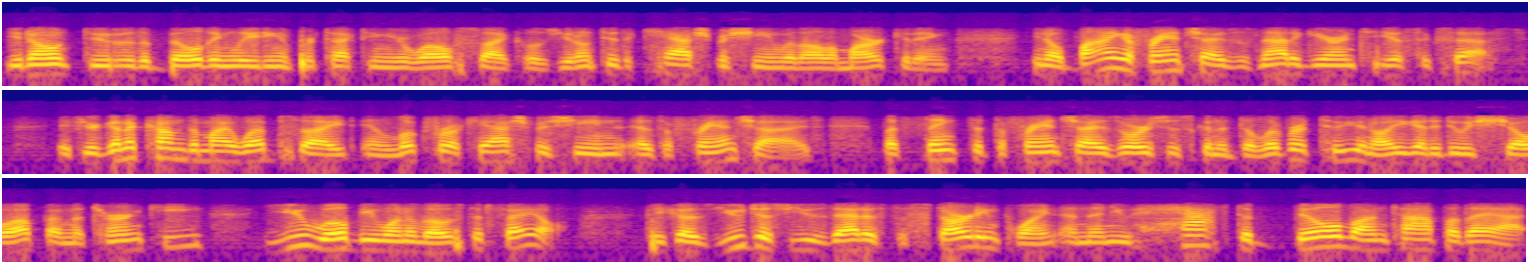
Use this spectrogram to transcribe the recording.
you don't do the building, leading, and protecting your wealth cycles, you don't do the cash machine with all the marketing. You know, buying a franchise is not a guarantee of success. If you're going to come to my website and look for a cash machine as a franchise, but think that the franchisor is just going to deliver it to you, and all you got to do is show up on the turnkey, you will be one of those that fail because you just use that as the starting point, and then you have to build on top of that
